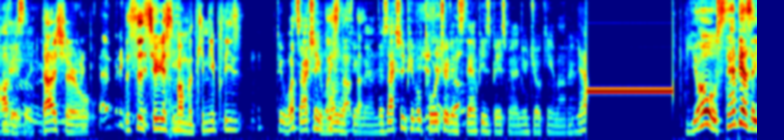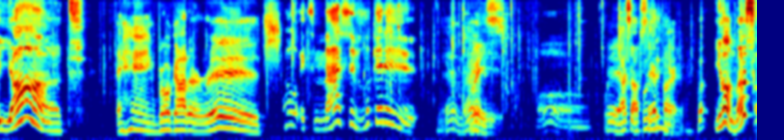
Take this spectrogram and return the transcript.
obviously. Dude, That is sure. what is happening This is a serious moment. Can you please? Dude, what's actually Can you please wrong with you, that? man? There's actually people tortured in Stampy's basement, and you're joking about it. Yeah. Yo, Stampy has a yacht. Dang, bro, got her rich. Oh, it's massive. Look at it. Yeah, nice. Wait. Oh. Wait, that's the upstairs part. here? What? Elon Musk?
